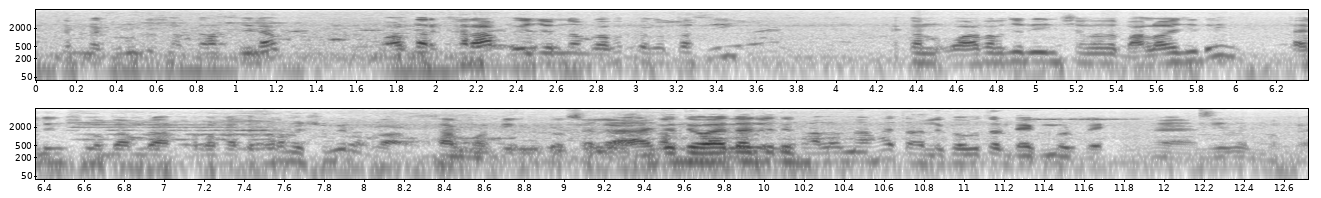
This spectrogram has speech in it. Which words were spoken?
আজকে আমরা সাথে আসছিলাম ওয়াদার খারাপ এই জন্য আমরা অপেক্ষা করতেছি। এখন ওয়াদার যদি ইনশাল্লাহ ভালো হয় যদি তাহলে ইনশাল্লাহ আমরা পরবর্তী পরামর্শ করে আমরা সারবো আর যদি ওয়েদার যদি ভালো না হয় তাহলে কবুতর ব্যাক করবে। হ্যাঁ যাব আমরা।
